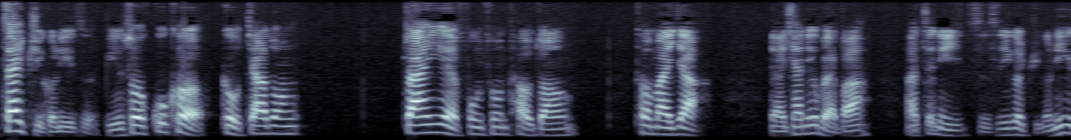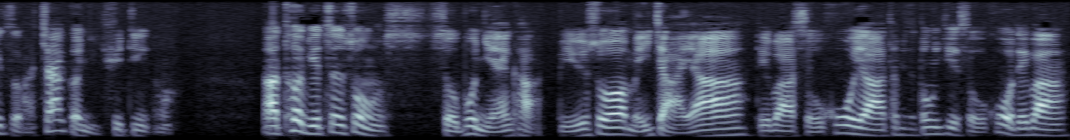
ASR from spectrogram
再举个例子，比如说顾客购家装专业丰胸套装，特卖价两千六百八。啊，这里只是一个举个例子啊，价格你去定啊。那特别赠送首部年卡，比如说美甲呀，对吧？守护呀，特别是冬季守护，对吧？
